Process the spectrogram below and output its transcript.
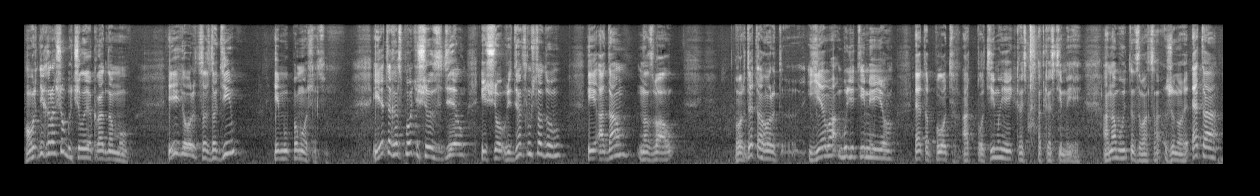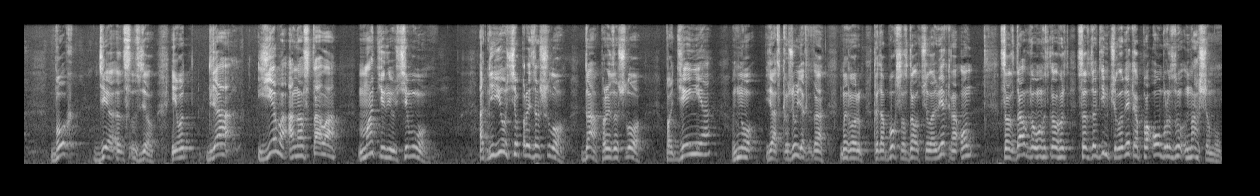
он говорит, нехорошо быть человеку одному. И, говорит, создадим ему помощницу. И это Господь еще сделал еще в Единском саду. И Адам назвал, говорит, это, говорит, Ева будет имя ее, это плоть от плоти моей, от кости моей. Она будет называться женой. Это Бог сделал. И вот для Ева она стала матерью всего. От нее все произошло. Да, произошло падение, но я скажу, я когда мы говорим, когда Бог создал человека, Он создал, Он сказал, говорит, создадим человека по образу нашему.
